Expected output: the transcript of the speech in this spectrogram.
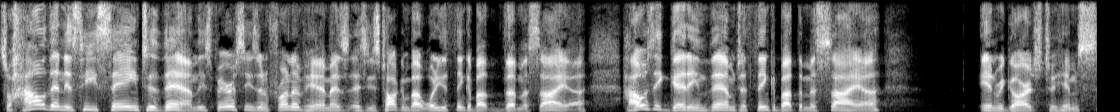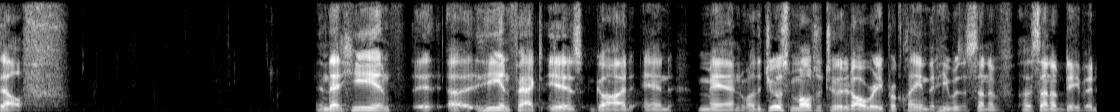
So, how then is he saying to them, these Pharisees in front of him, as, as he's talking about what do you think about the Messiah, how is he getting them to think about the Messiah in regards to himself? And that he, in, uh, he in fact, is God and man. Well, the Jewish multitude had already proclaimed that he was a son of, a son of David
